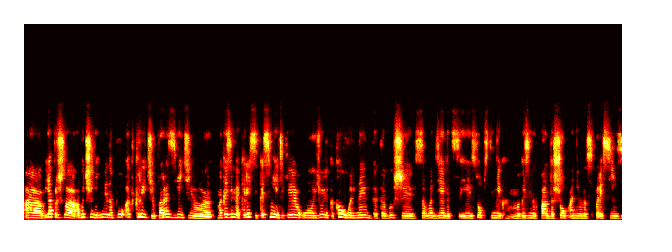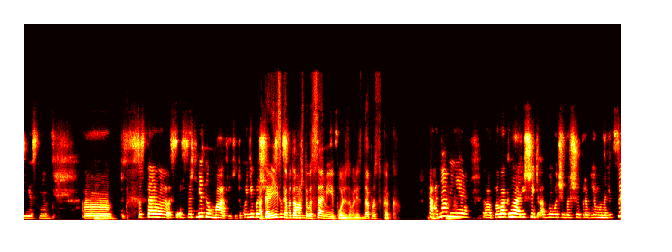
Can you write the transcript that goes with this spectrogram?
А, я прошла обучение именно по открытию, по развитию магазина корейской косметики у Юли Какаольны. Это бывший совладелец и собственник магазинов Panda Shop. Они у нас по России известные. Mm-hmm. Составила ассортиментную матрицу, такой а небольшой А корейская, потому что вы сами ей пользовались, да, просто как она мне э, помогла решить одну очень большую проблему на лице,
